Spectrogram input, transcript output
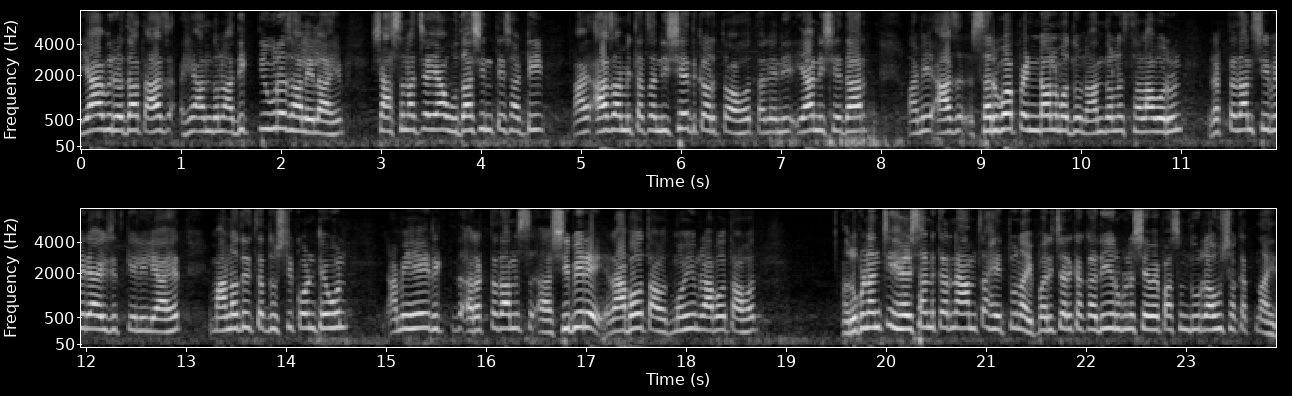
या विरोधात आज हे आंदोलन अधिक तीव्र झालेलं आहे. शासनाच्या या उदासीनतेसाठी आ- आज आम्ही त्याचा निषेध करतो आहोत आणि नि- या निषेधार्थ आम्ही आज सर्व पेंडॉलमधून आंदोलन स्थळावरून रक्तदान शिबिरे आयोजित केलेली आहेत. मानवतेचा दृष्टिकोन ठेवून आम्ही हे रिक्त रक्तदान शिबिरे राबवत आहोत मोहीम राबवत आहोत. रुग्णांची हेळसांड करणं आमचा हेतू नाही. परिचारिका कधीही रुग्णसेवेपासून दूर राहू शकत नाहीत.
